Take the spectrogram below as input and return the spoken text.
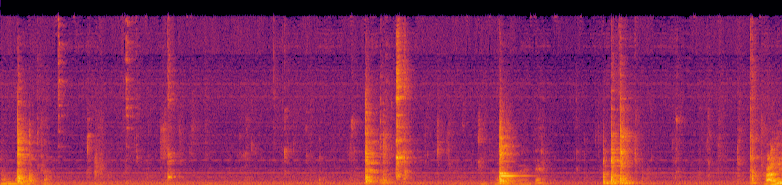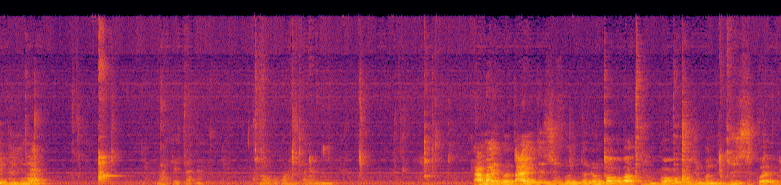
안 먹었다. 더 먹어야 돼. 많이 드시네? 맛있잖아. 먹어보는 사람이니까. 아마 이거 나이 드신 분들은 먹어봤, 먹어보신 분들도 있을 거예요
